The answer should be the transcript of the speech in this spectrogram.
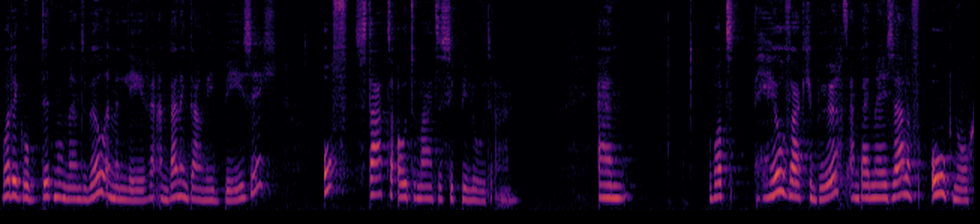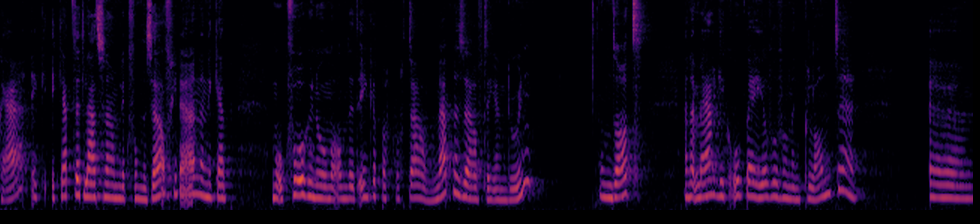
wat ik op dit moment wil in mijn leven en ben ik daarmee bezig? Of staat de automatische piloot aan? En wat heel vaak gebeurt, en bij mijzelf ook nog, hè? Ik, ik heb dit laatst namelijk voor mezelf gedaan en ik heb me ook voorgenomen om dit één keer per kwartaal met mezelf te gaan doen. Omdat, en dat merk ik ook bij heel veel van mijn klanten, ehm,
